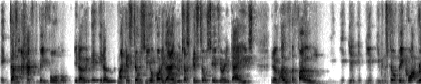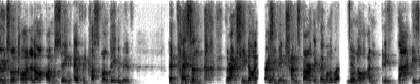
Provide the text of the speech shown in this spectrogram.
it doesn't have to be formal. You know, it, you know, mm. I can still see your body language. I can still see if you're engaged. You know, over the phone, you, you, you can still be quite rude to a client. And I, am seeing every customer I'm dealing with, they're pleasant. they're actually nice. They're actually yeah. being transparent if they want to work yeah. or not. And, and if that is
